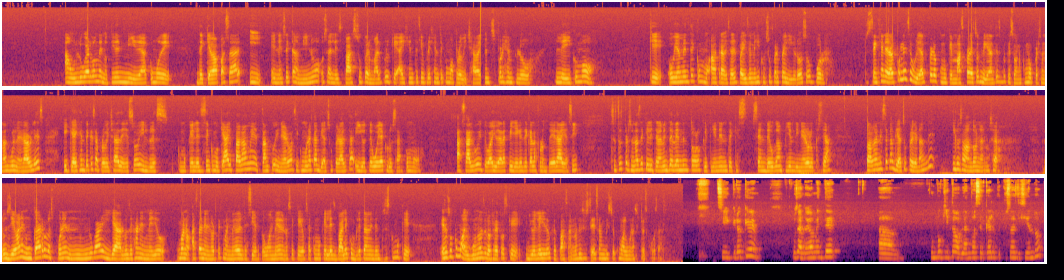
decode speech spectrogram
a un lugar donde no tienen ni idea como de, de qué va a pasar y en ese camino, o sea, les va súper mal porque hay gente, siempre hay gente como aprovechada. Entonces, por ejemplo, leí como que obviamente como atravesar el país de México es súper peligroso por, pues, en general por la inseguridad, pero como que más para estos migrantes porque son como personas vulnerables y que hay gente que se aprovecha de eso y les como que les dicen como que, ay, págame tanto dinero, así como una cantidad súper alta y yo te voy a cruzar como a salvo y te voy a ayudar a que llegues de que a la frontera y así. Estas personas de que literalmente venden todo lo que tienen, de que se endeudan, piden dinero, lo que sea, pagan esta cantidad súper grande y los abandonan, o sea, los llevan en un carro, los ponen en un lugar y ya los dejan en medio, bueno, hasta en el norte como en medio del desierto o en medio de no sé qué, o sea, como que les vale completamente. Entonces como que esos son como algunos de los retos que yo he leído que pasan. No sé si ustedes han visto como algunas otras cosas. Sí, creo que, o sea, nuevamente, un poquito hablando acerca de lo que tú estás diciendo,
